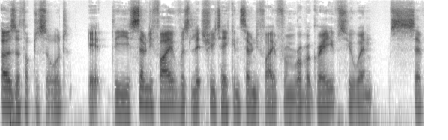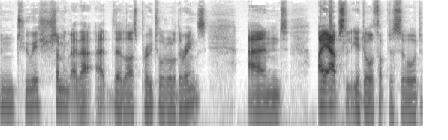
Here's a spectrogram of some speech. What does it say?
Urza Thopter Sword. It the seventy five was literally taken seventy five from Robert Graves, who went seven two ish, something like that, at the last Pro Tour Lord of the Rings, and I absolutely adore Thopter Sword.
